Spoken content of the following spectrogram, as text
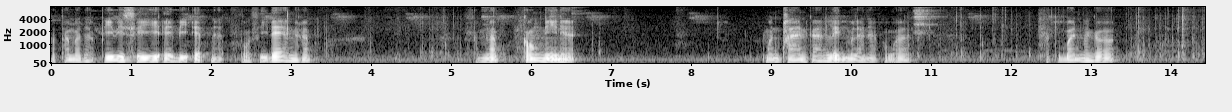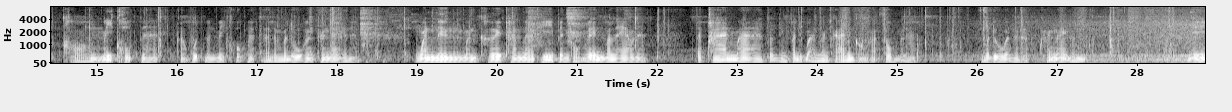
ก็ทำมาจาก PVC ABS นะฮะตัวสีแดงนะครับสำหรับกล่องนี้เนี่ย มันผ่านการเล่นมาแล้วนะ เพราะว่า ปัจจุบันมันก็ของไม่ครบนะฮะอาวุธมันไม่ครบฮะแต่เรามาดูข้างางในกันนะวันหนึ่งมันเคยทำหน้าที่เป็นของเล่นมาแล้วนะ แต่ผ่านมาจนถึงปัจจุบันมันกลายเป็นของสะสมไปแล้ว มาดูกันนะครับ ข้างในมันนี่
